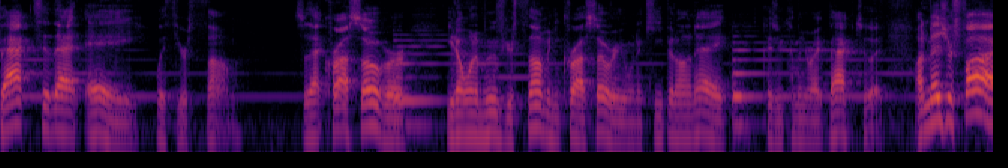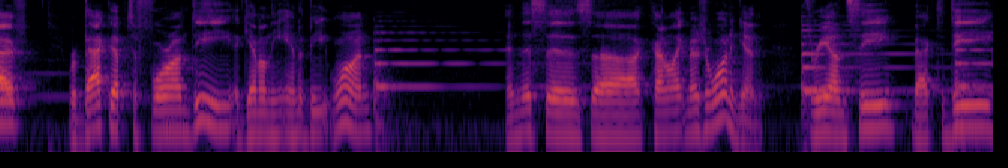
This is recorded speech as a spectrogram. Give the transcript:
back to that A with your thumb. So that crossover, you don't want to move your thumb when you cross over. You want to keep it on A because you're coming right back to it. On measure five, we're back up to four on D, again on the end of beat one. And this is uh, kind of like measure one again. Three on C, back to D,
